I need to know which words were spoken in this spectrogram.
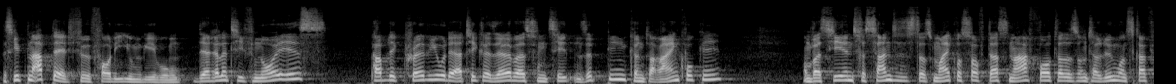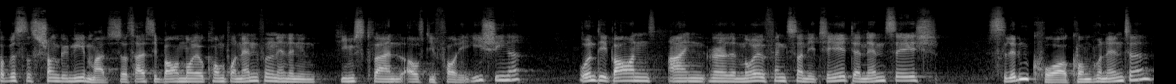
Es gibt ein Update für VDI-Umgebung, der relativ neu ist. Public Preview, der Artikel selber ist vom 10.07., könnt ihr reingucken. Und was hier interessant ist, ist, dass Microsoft das nachbaut, was es unter Lync und Skype for Business schon gegeben hat. Das heißt, sie bauen neue Komponenten in den Teams-Client auf die VDI-Schiene und die bauen eine neue Funktionalität, der nennt sich Slim Core-Komponente,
